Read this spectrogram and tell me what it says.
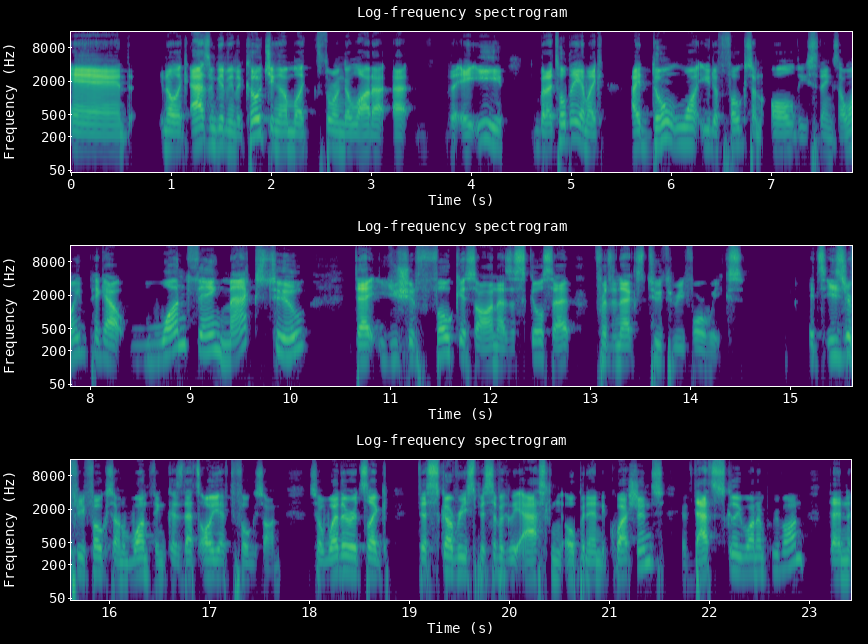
And you know, like as I'm giving the coaching, I'm like throwing a lot at, at the AE. But I told AE, I'm like, I don't want you to focus on all these things. I want you to pick out one thing, max two, that you should focus on as a skill set for the next two, three, four weeks. It's easier if you focus on one thing because that's all you have to focus on. So whether it's like discovery specifically asking open-ended questions if that's a skill you want to improve on then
